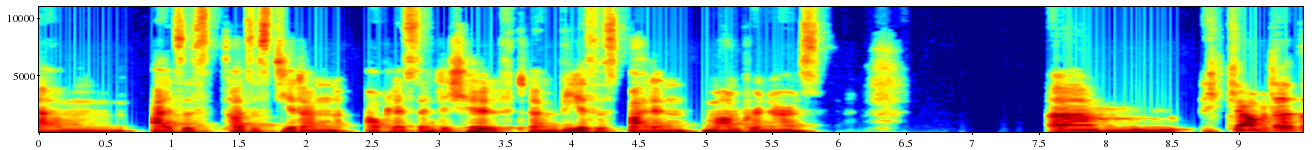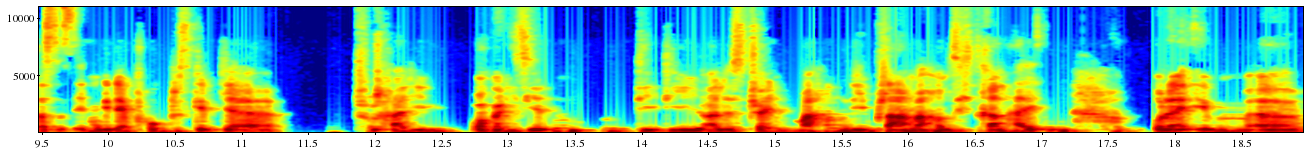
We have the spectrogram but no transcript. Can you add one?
ähm, als, es, als es dir dann auch letztendlich hilft. Ähm, wie ist es bei den Mompreneurs? Ähm, ich glaube, da, das ist eben der Punkt. Es gibt ja total die Organisierten, die, die alles straight machen, die einen Plan machen und sich dran halten. Oder eben äh,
